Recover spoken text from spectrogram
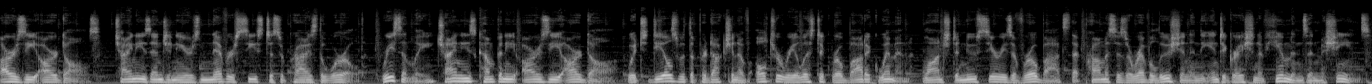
RZR dolls. Chinese engineers never cease to surprise the world. Recently, Chinese company RZR Doll, which deals with the production of ultra-realistic robotic women, launched a new series of robots that promises a revolution in the integration of humans and machines.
